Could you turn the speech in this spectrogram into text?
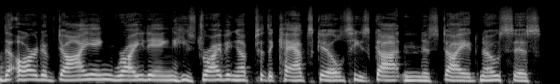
the art of dying, writing. He's driving up to the Catskills. He's gotten this diagnosis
